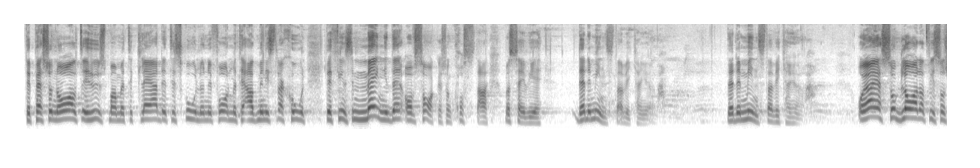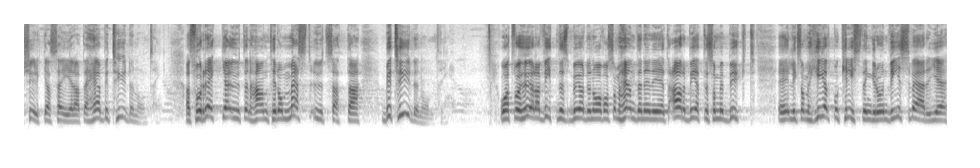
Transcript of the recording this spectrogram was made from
till personal, till husmammor, till kläder, till skoluniformer, till administration. Det finns mängder av saker som kostar, men säger vi, det är det minsta vi kan göra. Det är det minsta vi kan göra. Och jag är så glad att vi som kyrka säger att det här betyder någonting. Att få räcka ut en hand till de mest utsatta betyder någonting. Och att få höra vittnesbörden av vad som händer när det är ett arbete som är byggt eh, liksom helt på kristen grund. Vi i Sverige,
